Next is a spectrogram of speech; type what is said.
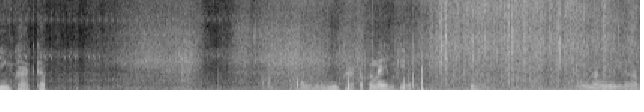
ยิ่งผาดครับยิ่งผาดกับข้างในเมื่อกี้ครับหนูนั่งอยู่นี่นะครับ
